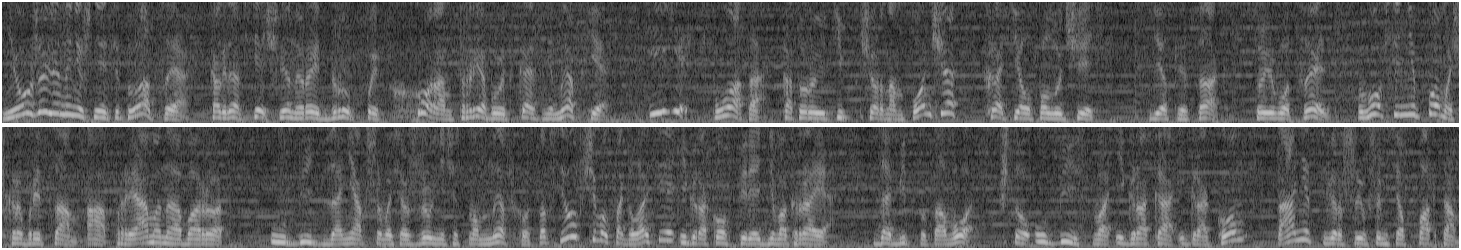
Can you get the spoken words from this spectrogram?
Неужели нынешняя ситуация, когда все члены рейд-группы хором требуют казни Нески, и есть плата, которую тип в черном понче хотел получить? Если так, то его цель вовсе не помощь храбрецам, а прямо наоборот. Убить занявшегося жульничеством Неску со всеобщего согласия игроков переднего края. Добиться того, что убийство игрока игроком станет свершившимся фактом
